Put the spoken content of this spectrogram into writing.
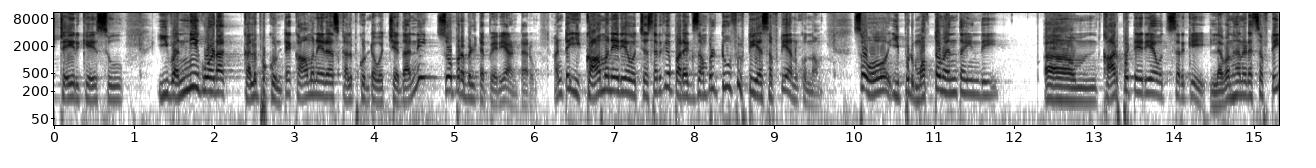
స్టెయిర్ కేసు ఇవన్నీ కూడా కలుపుకుంటే కామన్ ఏరియాస్ కలుపుకుంటే వచ్చేదాన్ని సూపర్ బిల్టప్ ఏరియా అంటారు. అంటే ఈ కామన్ ఏరియా వచ్చేసరికి for example two fifty SFT అనుకుందాం. సో ఇప్పుడు మొత్తం ఎంత అయింది? Um, కార్పెట్ ఏరియా వచ్చేసరికి eleven hundred SFT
